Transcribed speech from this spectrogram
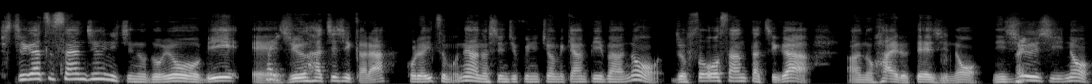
7月30日の土曜日、えーはい18時から、これいつもね、あの、新宿2丁目キャンピーバーの女装さんたちが、あの、入る定時の20時の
